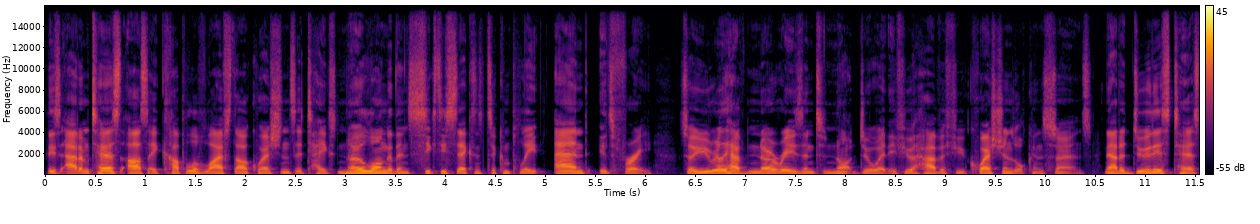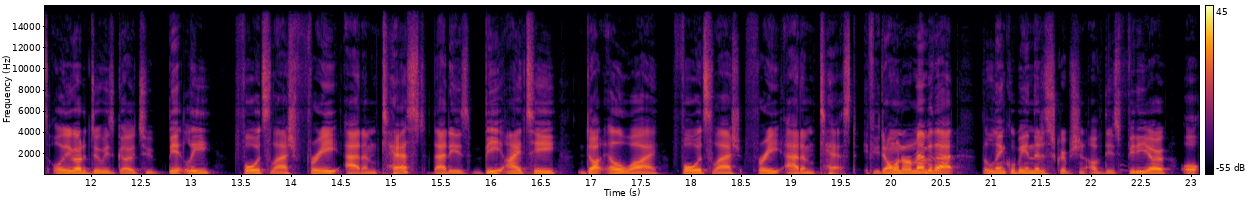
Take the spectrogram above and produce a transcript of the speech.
This ADAM test asks a couple of lifestyle questions. It takes no longer than 60 seconds to complete and it's free. So you really have no reason to not do it if you have a few questions or concerns. Now, to do this test, all you got to do is go to bit.ly forward slash free Adam test. That is bit.ly forward slash free Adam test. If you don't want to remember that, the link will be in the description of this video or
